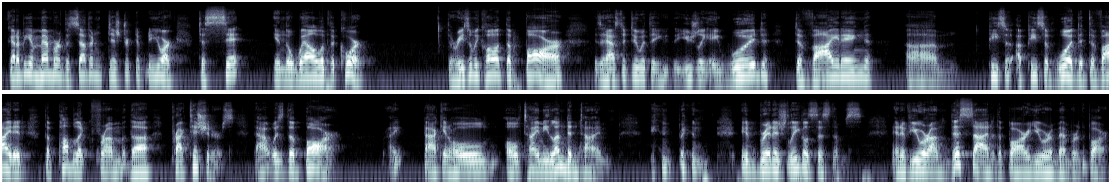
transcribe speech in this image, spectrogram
You've got to be a member of the Southern District of New York to sit in the well of the court. The reason we call it the bar is it has to do with the, the usually a wood dividing um, piece of, a piece of wood that divided the public from the practitioners. That was the bar, right? Back in old old timey London time, in, in, in British legal systems. And if you were on this side of the bar, you were a member of the bar.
